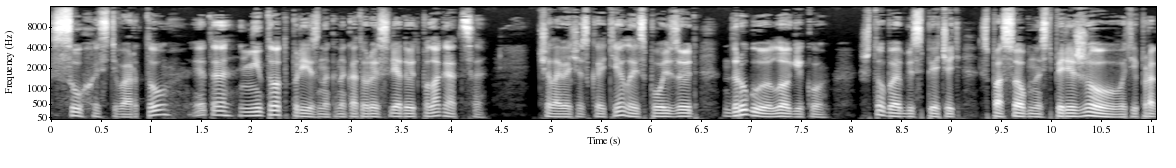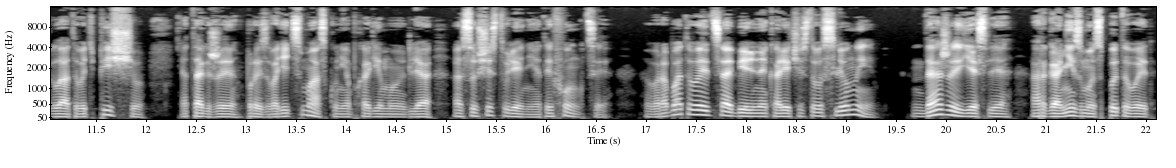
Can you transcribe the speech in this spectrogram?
сухость во рту – это не тот признак, на который следует полагаться. Человеческое тело использует другую логику, чтобы обеспечить способность пережевывать и проглатывать пищу – а также производить смазку, необходимую для осуществления этой функции. Вырабатывается обильное количество слюны, даже если организм испытывает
